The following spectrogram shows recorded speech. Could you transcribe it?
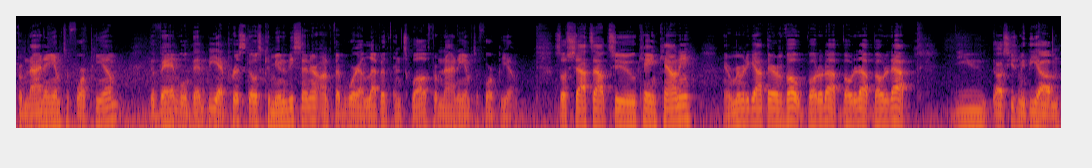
from 9 a.m. to 4 p.m. The van will then be at Prisco's Community Center on February 11th and 12th from 9 a.m. to 4 p.m. So shouts out to Kane County, and remember to get out there and vote. Vote it up. Vote it up. Vote it up. You, uh, excuse me. The um,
